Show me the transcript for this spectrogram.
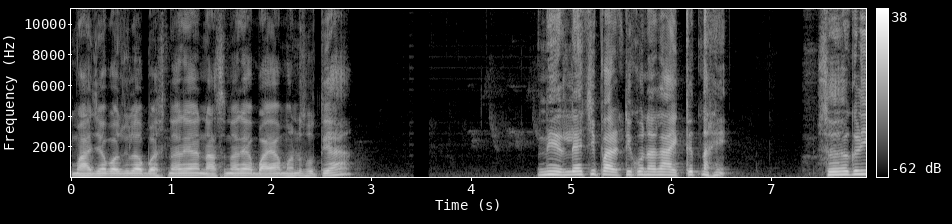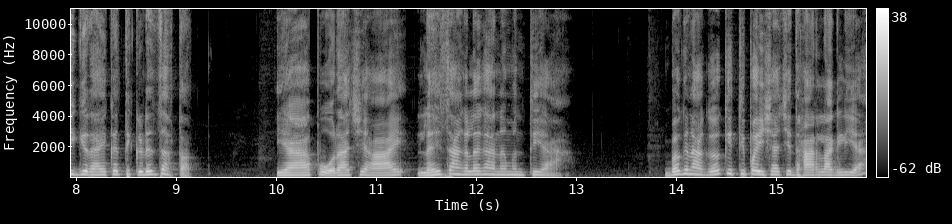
माझ्या बाजूला बसणाऱ्या नाचणाऱ्या बाया म्हणत होत्या निर्ल्याची पार्टी कोणाला ऐकत नाही. सगळी गिरायकं तिकडेच जातात. या पोराची आय लय चांगलं गाणं म्हणते या बघ ना गं किती पैशाची धार लागली या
